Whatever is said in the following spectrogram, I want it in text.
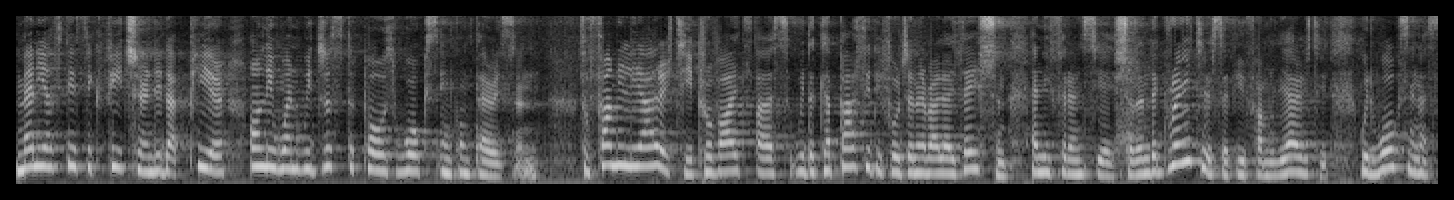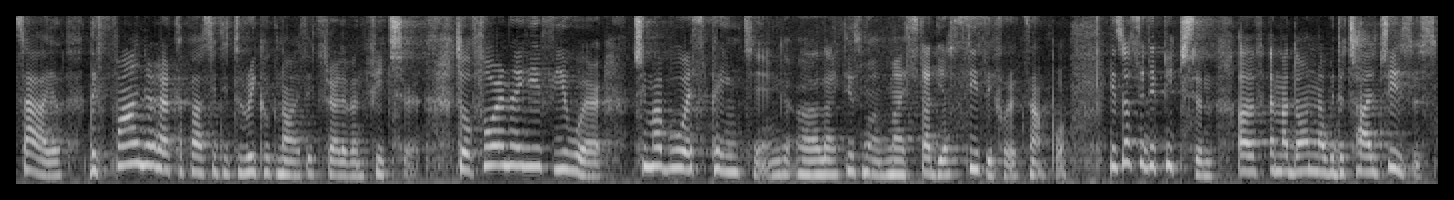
Many artistic features indeed appear only when we juxtapose works in comparison. So familiarity provides us with the capacity for generalization and differentiation. And the greater the view familiarity with works in a style, the finer her capacity to recognize its relevant feature. So for a naive viewer, Cimabue's painting, uh, like this one, Maestà di Assisi, for example, is just a depiction of a Madonna with the child Jesus.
